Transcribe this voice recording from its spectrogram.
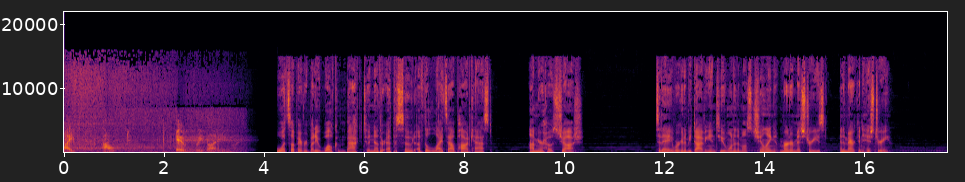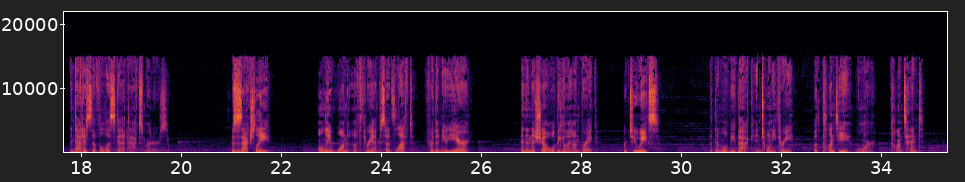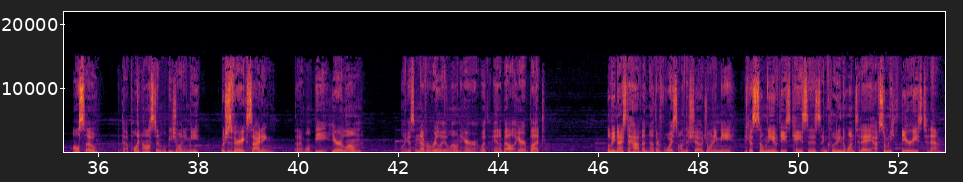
Light out. Everybody. What's up, everybody? Welcome back to another episode of the Lights Out Podcast. I'm your host, Josh. Today, we're going to be diving into one of the most chilling murder mysteries in American history, and that is the Villisca Axe murders. This is actually only one of three episodes left for the new year, and then the show will be going on break for two weeks, but then we'll be back in 23 with plenty more content. Also, at that point, Austin will be joining me, which is very exciting that I won't be here alone. Well, I guess I'm never really alone here with Annabelle here, but it'll be nice to have another voice on the show joining me because so many of these cases, including the one today, have so many theories to them.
